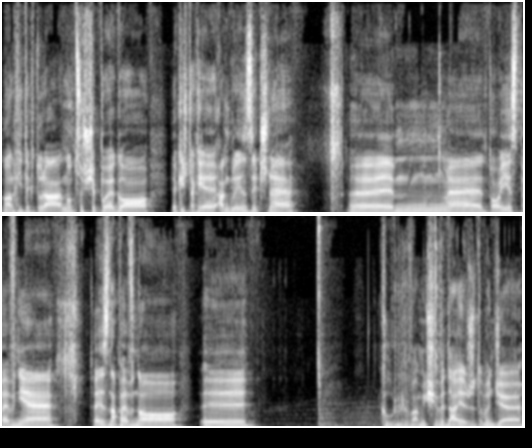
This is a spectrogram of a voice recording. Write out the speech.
No architektura, no coś ciepłego, jakieś takie anglojęzyczne. E, to jest pewnie. To jest na pewno. y, kurwa, mi się wydaje, że to będzie.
